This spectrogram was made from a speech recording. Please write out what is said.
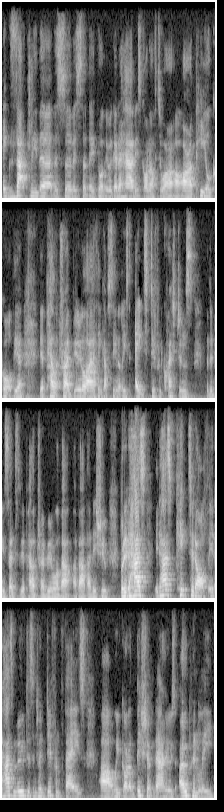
exactly the, the service that they thought they were going to have. It's gone off to our, our, our appeal court, the, the appellate tribunal. I think I've seen at least eight different questions that have been sent to the appellate tribunal about, about that issue. But it has it has kicked it off. It has moved us into a different phase. Uh, we've got a bishop now who's openly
